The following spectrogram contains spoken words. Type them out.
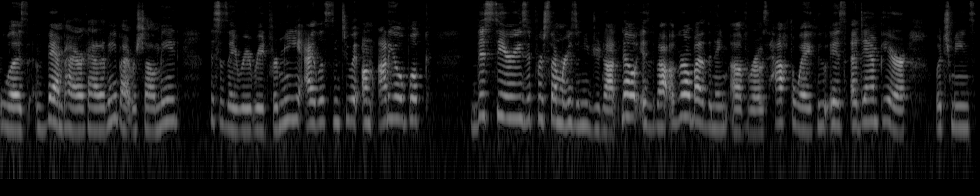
was Vampire Academy by Richelle Mead. This is a reread for me. I listened to it on audiobook this series, if for some reason you do not know, is about a girl by the name of Rose Hathaway who is a Dhampir, which means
